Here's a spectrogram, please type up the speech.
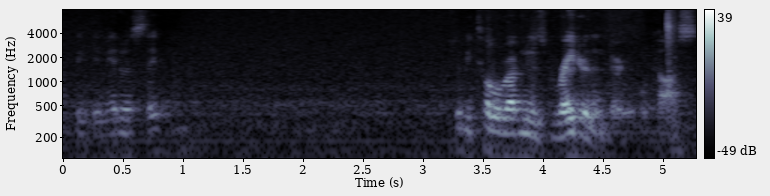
I think they made a mistake. Should be total revenue is greater than variable costs.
